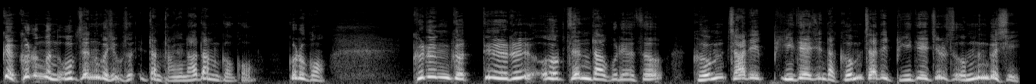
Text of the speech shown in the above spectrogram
그러니까 그런 건 없애는 것이 우선 일단 당연하다는 거고. 그리고 그런 것들을 없앤다고 그래서 검찰이 비대해진다. 검찰이 비대해질 수 없는 것이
